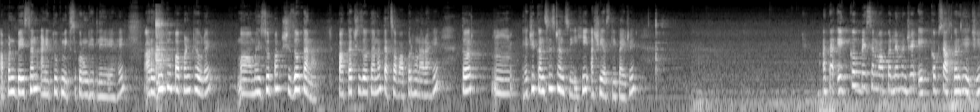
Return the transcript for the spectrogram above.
आपण बेसन आणि तूप मिक्स करून घेतलेले आहे. अर्धे तूप आपण ठेवलं आहे म्हैसूर पाक शिजवताना पाकात शिजवताना त्याचा वापर होणार आहे. तर ह्याची कन्सिस्टन्सी ही अशी असली पाहिजे. आता एक कप बेसन वापरले म्हणजे एक कप साखर घ्यायची.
